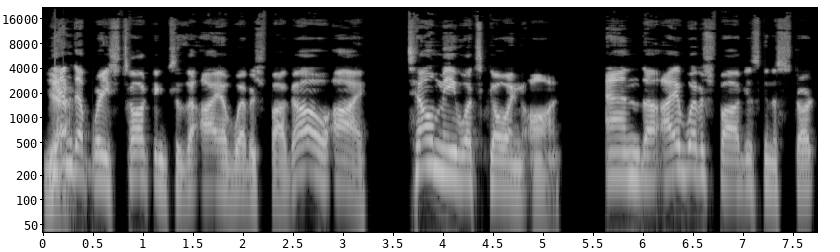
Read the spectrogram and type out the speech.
you end up where he's talking to the Eye of Webbish Fog. Oh, Eye, tell me what's going on. And the Eye of Webbish Bog is going to start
